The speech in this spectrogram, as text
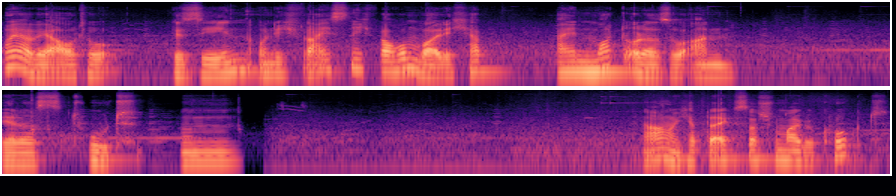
Feuerwehrauto gesehen und ich weiß nicht warum, weil ich habe einen Mod oder so an, der das tut. Ähm, keine Ahnung, ich habe da extra schon mal geguckt.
